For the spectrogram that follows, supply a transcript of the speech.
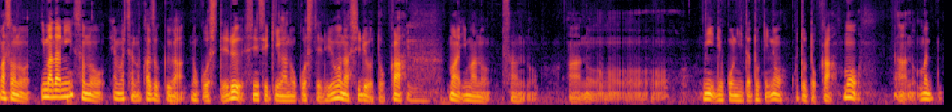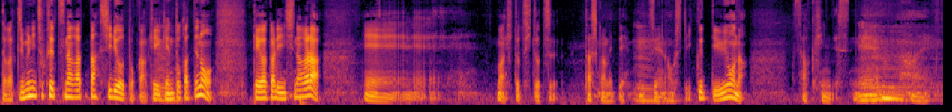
まあ、その未だにその山下さんの家族が残している親戚が残しているような資料とか、うん、まあ、今のさんの、あのに旅行にいた時のこととかもあの、まあ、だから自分に直接つながった資料とか経験とかっていうのを手がかりにしながら、うん、えー、まあ、一つ一つ確かめて見つめ直していくっていうような作品ですね。うん、はい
